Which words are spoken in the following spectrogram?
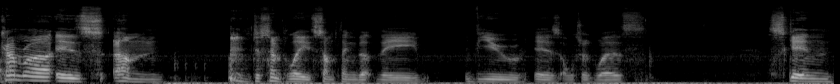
Camera is um, just simply something that the view is altered with. Skin,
